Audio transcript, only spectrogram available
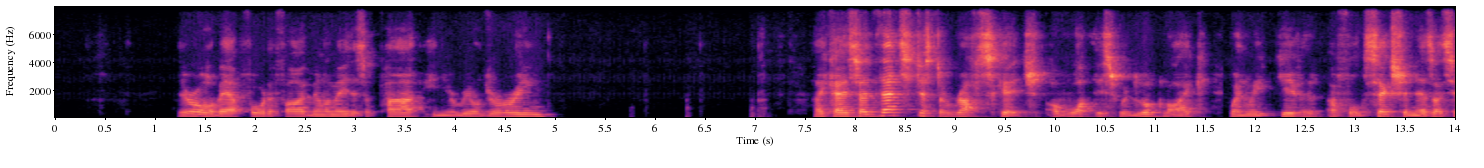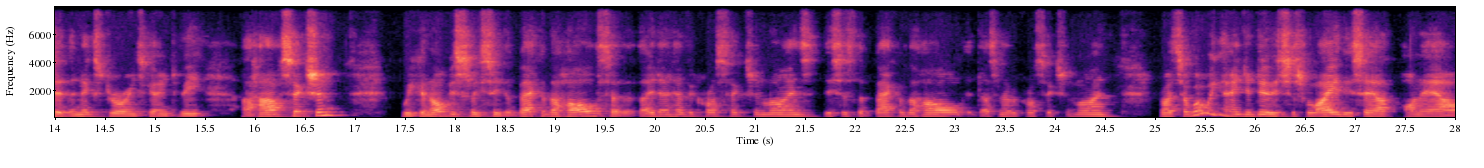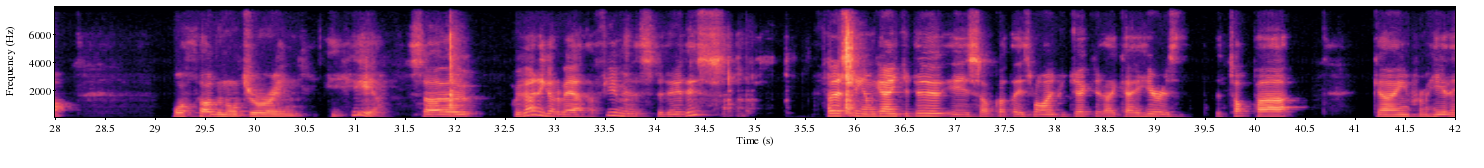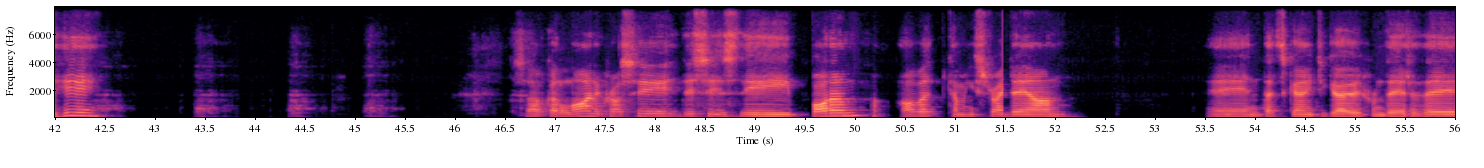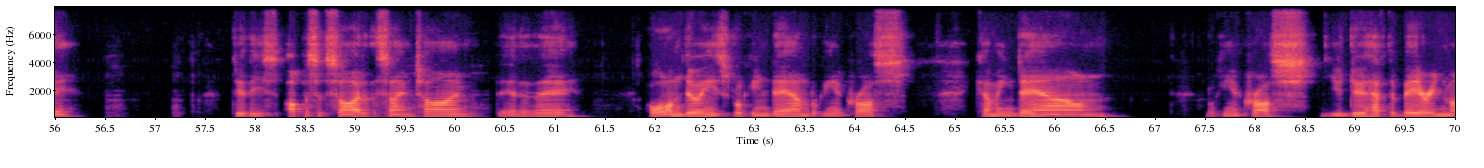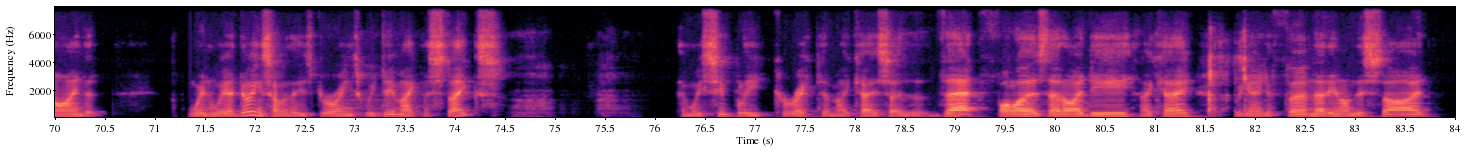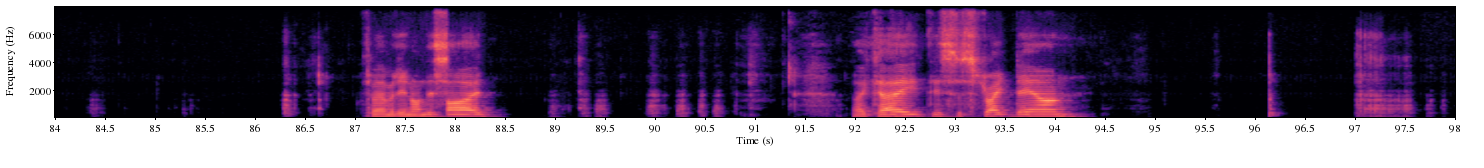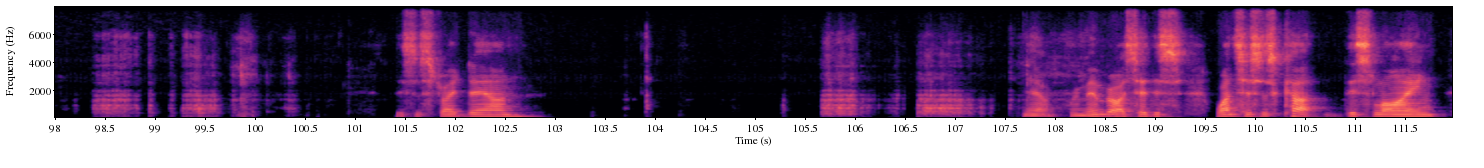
They're all about four to five millimeters apart in your real drawing. Okay, so that's just a rough sketch of what this would look like when we give it a full section. As I said, the next drawing is going to be a half section. We can obviously see the back of the hole so that they don't have the cross-section lines. This is the back of the hole. It doesn't have a cross-section line. Right, so what we're going to do is just lay this out on our orthogonal drawing here. So we've only got about a few minutes to do this. First thing I'm going to do is I've got these lines projected. Okay, here is the top part going from here to here. So I've got a line across here. This is the bottom of it coming straight down. And that's going to go from there to there. Do this opposite side at the same time, there to there. All I'm doing is looking down, looking across coming down, looking across. You do have to bear in mind that when we are doing some of these drawings, we do make mistakes and we simply correct them. Okay, so that follows that idea. Okay, we're going to firm that in on this side. Firm it in on this side. Okay, this is straight down. This is straight down. Now, remember I said this, once this is cut, this line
